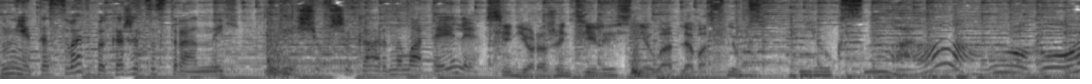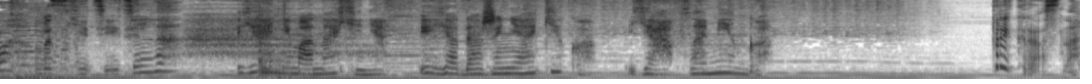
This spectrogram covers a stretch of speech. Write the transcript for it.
Мне эта свадьба кажется странной. Да еще в шикарном отеле. Сеньора Жентили сняла для вас люкс. Люкс сняла. Ого! Восхитительно. Я не монахиня, и я даже не Акико. Я фламинго. Прекрасно.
